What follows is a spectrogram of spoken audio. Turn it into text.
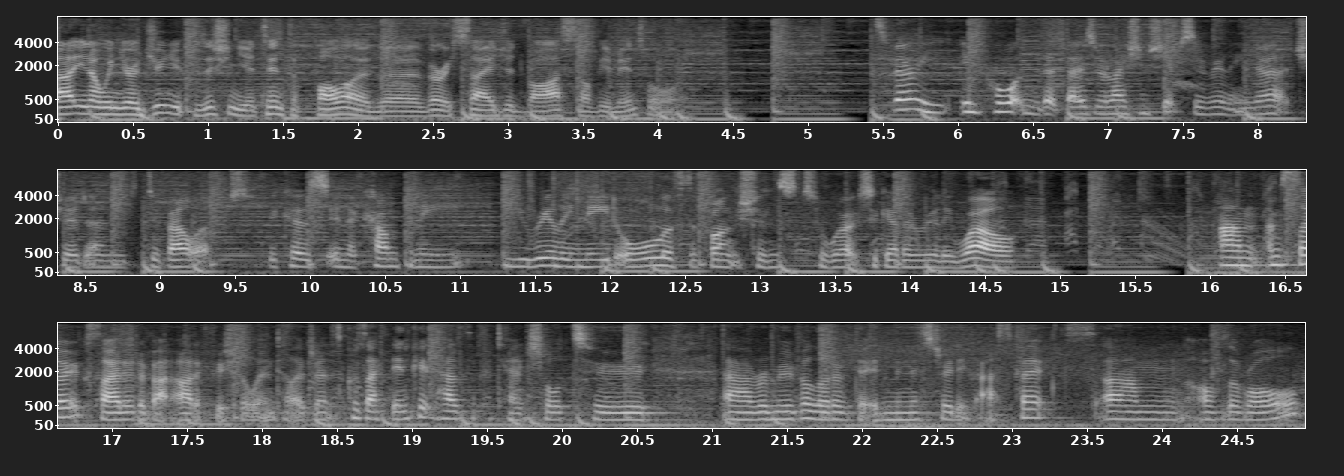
Uh, you know, when you're a junior physician, you tend to follow the very sage advice of your mentor. It's very important that those relationships are really nurtured and developed because in a company you really need all of the functions to work together really well. Um, I'm so excited about artificial intelligence because I think it has the potential to uh, remove a lot of the administrative aspects um, of the role.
